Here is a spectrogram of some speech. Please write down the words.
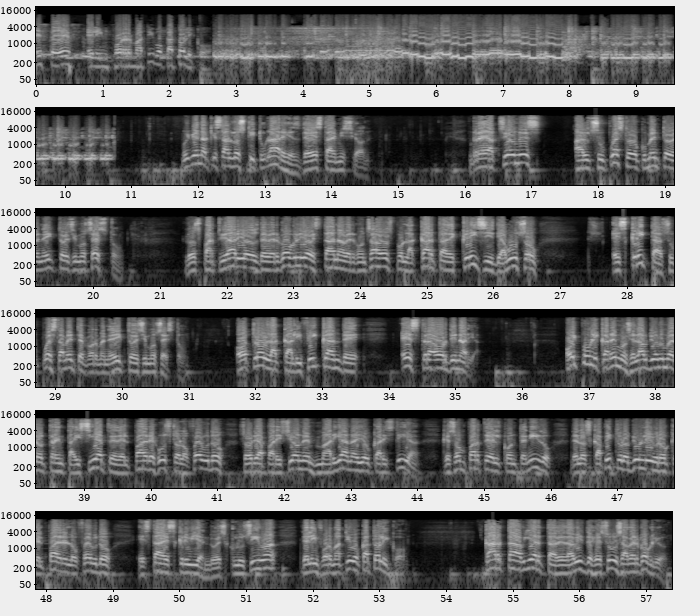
Este es el informativo católico. Muy bien, aquí están los titulares de esta emisión. Reacciones al supuesto documento de Benedicto XVI. Los partidarios de Bergoglio están avergonzados por la carta de crisis de abuso escrita supuestamente por Benedicto XVI. Otros la califican de extraordinaria. Hoy publicaremos el audio número 37 del Padre Justo Lofeudo sobre apariciones Mariana y Eucaristía, que son parte del contenido de los capítulos de un libro que el padre Lofeudo está escribiendo, exclusiva del informativo católico. Carta abierta de David de Jesús a Bergoglio.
